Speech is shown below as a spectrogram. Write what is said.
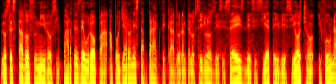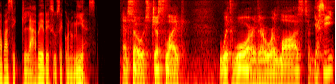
Los Estados Unidos y partes de Europa apoyaron esta práctica durante los siglos XVI, XVII y XVIII y fue una base clave de sus economías. Y así,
